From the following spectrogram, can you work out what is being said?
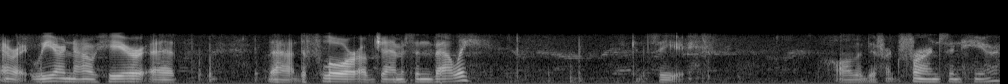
Alright, we are now here at the, the floor of Jamison Valley. You can see all the different ferns in here.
